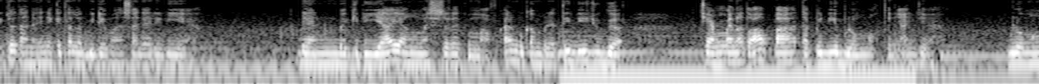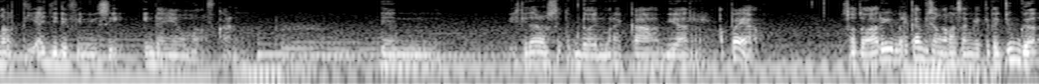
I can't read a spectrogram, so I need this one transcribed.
itu tandanya kita lebih dewasa dari dia dan bagi dia yang masih sulit memaafkan bukan berarti dia juga cemen atau apa tapi dia belum waktunya aja. Belum mengerti aja definisi indahnya memaafkan. Dan ya kita harus tetap doain mereka biar apa ya suatu hari mereka bisa ngerasain kayak kita juga.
